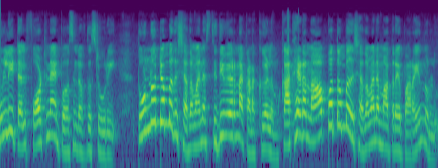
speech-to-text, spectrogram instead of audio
only tell forty nine percent of the story തൊണ്ണൂറ്റൊമ്പത് ശതമാനം സ്ഥിതിവിവരണ കണക്കുകളും കഥയുടെ നാൽപ്പത്തൊമ്പത് ശതമാനം മാത്രമേ പറയുന്നുള്ളൂ.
